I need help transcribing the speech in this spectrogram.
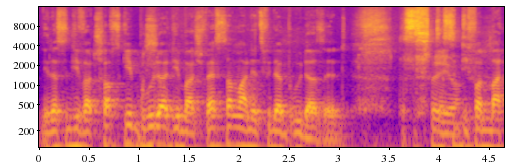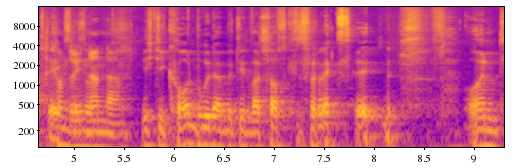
Nee, das sind die Wachowski-Brüder, die mal Schwestern waren, jetzt wieder Brüder sind. Das, ist, das sind die von Matrix. Kommen durcheinander. Also nicht die Coen-Brüder mit den Wachowskis verwechseln. Und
